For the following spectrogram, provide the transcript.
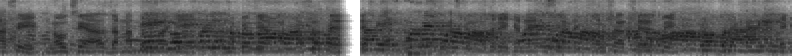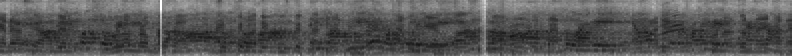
আছি নলসিয়া জান্নাতুল্লাহি হাফিজিয়া মাদ্রাসাতে আজকে আমাদের এখানে ইসলামিক জলসার শেষ দিন এখানে আজকে আমাদের গোলাম রব্বি খান যুক্তিবাদী উপস্থিত থাকবেন এবং ওয়াজ মাহফিল করবেন আমরা শোনার জন্য এখানে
